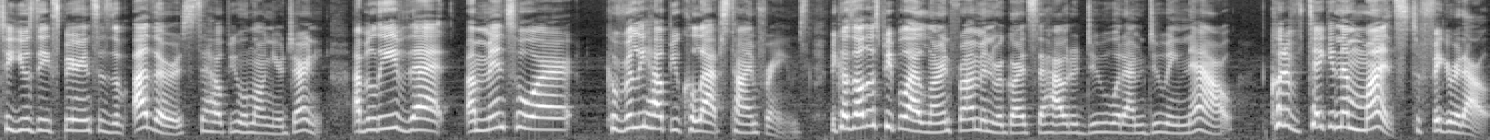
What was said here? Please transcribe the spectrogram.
to use the experiences of others to help you along your journey. I believe that a mentor could really help you collapse time frames because all those people I learned from in regards to how to do what I'm doing now could have taken them months to figure it out.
